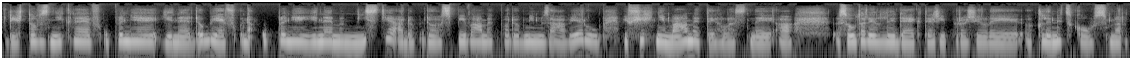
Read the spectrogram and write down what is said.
Když to vznikne v úplně jiné době, v, na úplně jiném místě a do, dospíváme k podobným závěrům. My všichni máme tyhle sny a jsou tady lidé, kteří prožili klinickou smrt.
